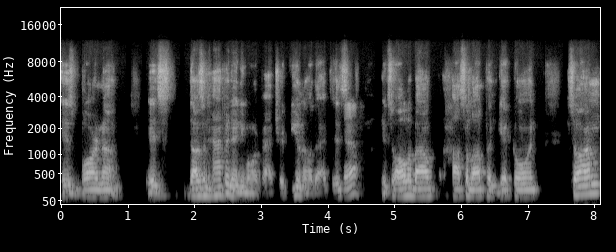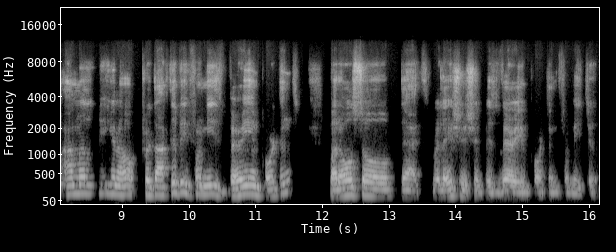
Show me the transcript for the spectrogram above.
is bar none. It doesn't happen anymore, Patrick. You know that it's Yeah. it's all about hustle up and get going. So I'm I'm a you know productivity for me is very important, but also that relationship is very important for me too.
